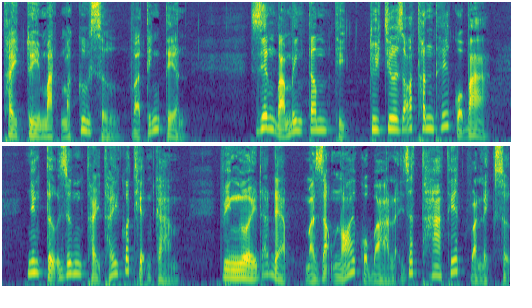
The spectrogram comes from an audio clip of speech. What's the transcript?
Thầy tùy mặt mà cư xử và tính tiền. Riêng bà Minh Tâm thì tuy chưa rõ thân thế của bà, nhưng tự dưng thầy thấy có thiện cảm, vì người đã đẹp mà giọng nói của bà lại rất tha thiết và lịch sự.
